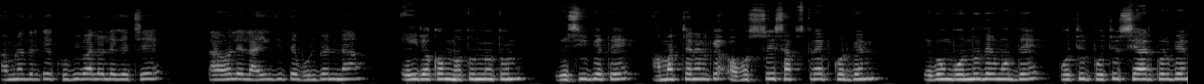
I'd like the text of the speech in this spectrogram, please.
আপনাদেরকে খুবই ভালো লেগেছে। তাহলে লাইক দিতে ভুলবেন না। এই রকম নতুন নতুন রেসিপি পেতে আমার চ্যানেলকে অবশ্যই সাবস্ক্রাইব করবেন। এবং বন্ধুদের মধ্যে প্রচুর প্রচুর শেয়ার করবেন।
